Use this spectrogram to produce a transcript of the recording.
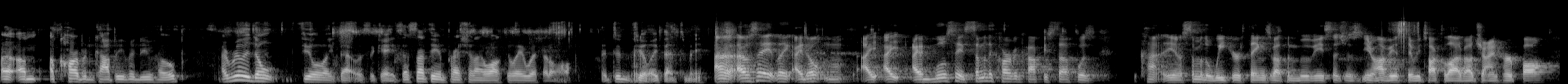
a, um, a carbon copy of A New Hope. I really don't feel like that was the case. That's not the impression I walked away with at all. It didn't feel like that to me. I, I would say like I don't. I, I I will say some of the carbon copy stuff was kind of, you know some of the weaker things about the movie, such as you know obviously we talked a lot about Giant Hurt Ball,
